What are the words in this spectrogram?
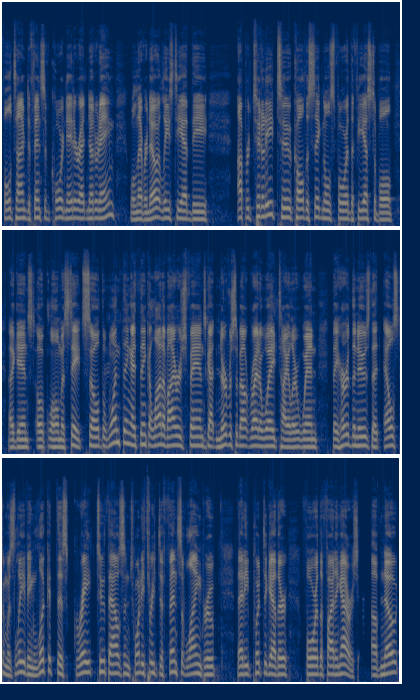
full time defensive coordinator at Notre Dame? We'll never know. At least he had the opportunity to call the signals for the Fiesta Bowl against Oklahoma State. So, the one thing I think a lot of Irish fans got nervous about right away, Tyler, when they heard the news that Elston was leaving, look at this great 2023 defensive line group that he put together for the Fighting Irish. Of note,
